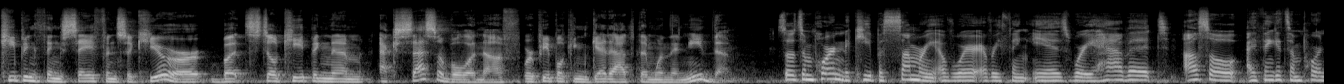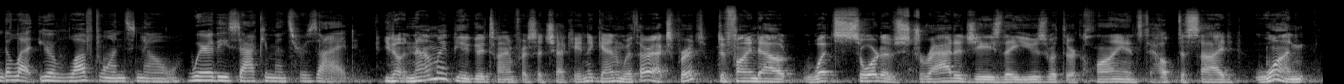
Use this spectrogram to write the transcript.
keeping things safe and secure, but still keeping them accessible enough where people can get at them when they need them. So it's important to keep a summary of where everything is, where you have it. Also, I think it's important to let your loved ones know where these documents reside. You know, now might be a good time for us to check in again with our expert to find out what sort of strategies they use with their clients to help decide one,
